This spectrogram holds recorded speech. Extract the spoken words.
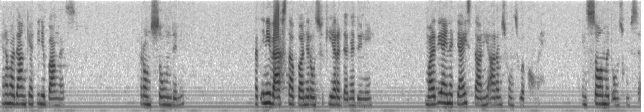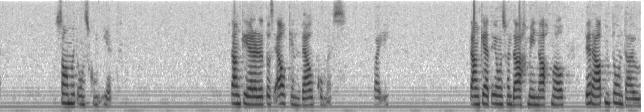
Here, maar dankie dat U nie bang is vir ons sonde nie. Dat U nie wegstap wanneer ons verkeerde dinge doen nie. Maar dat U eintlik juist dan die arms vir ons oopgooi en saam met ons kom sit. Saam met ons kom eet. Dankie Here dat ons elkeen welkom is by U. Dankie dat U ons vandag met nagmaal weer help om te onthou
